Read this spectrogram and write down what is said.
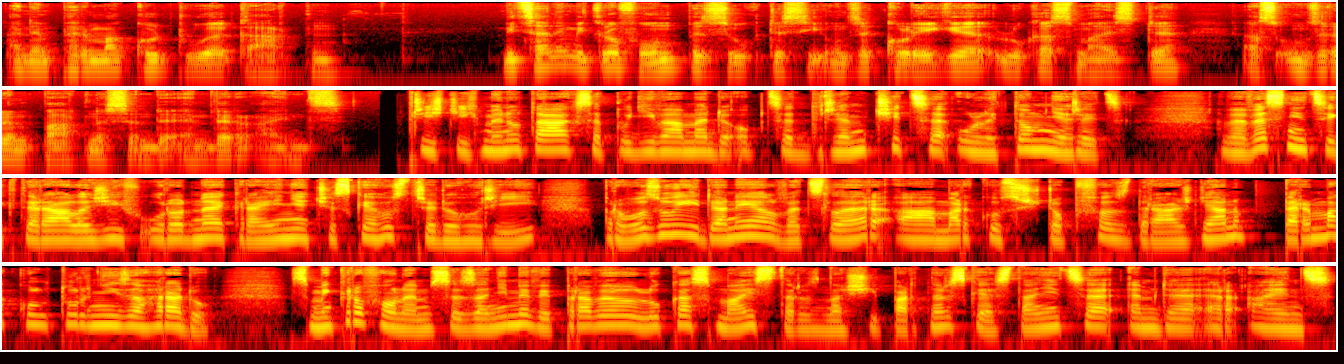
einen Permakulturgarten. Mit seinem Mikrofon besuchte sie unser Kollege Lukas Meister aus unserem Partnersender MDR1. V příštích minutách se podíváme do obce Dřemčice u Litoměřic. Ve vesnici, která leží v úrodné krajině Českého středohoří, provozují Daniel Wetzler a Markus Štopf z Drážďan permakulturní zahradu. S mikrofonem se za nimi vypravil Lukas Meister z naší partnerské stanice MDR1.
